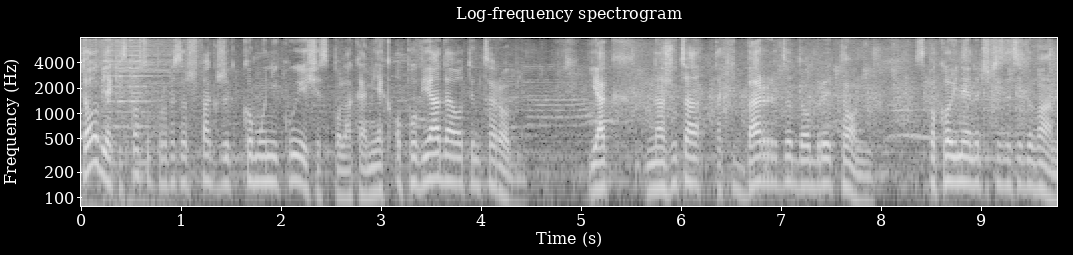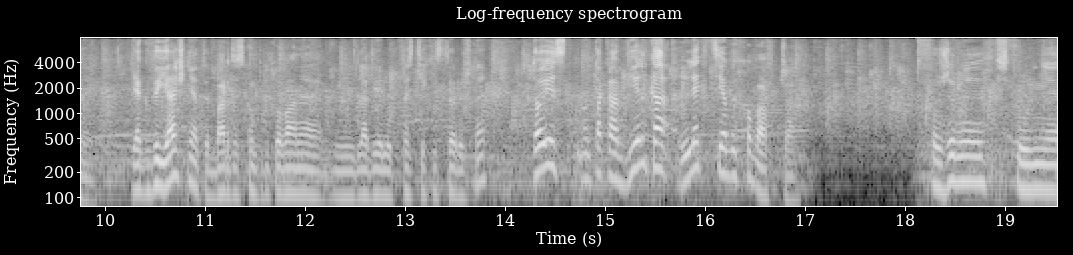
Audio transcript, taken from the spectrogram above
to, w jaki sposób profesor Szwagrzyk komunikuje się z Polakami, jak opowiada o tym, co robi, jak narzuca taki bardzo dobry ton, spokojny, jednocześnie zdecydowany, jak wyjaśnia te bardzo skomplikowane mm, dla wielu kwestie historyczne, to jest no, taka wielka lekcja wychowawcza. Tworzymy wspólnie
